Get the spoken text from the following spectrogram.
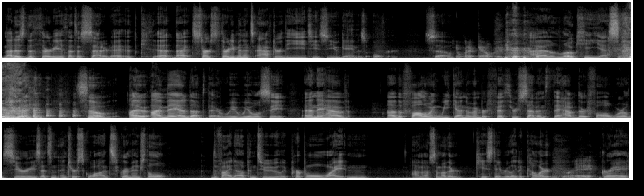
that is the 30th. That's a Saturday. It, uh, that starts 30 minutes after the TCU game is over. So You want to go? I low key yes. so I I may end up there. We we will see. And then they have uh, the following weekend, November fifth through seventh. They have their fall World Series. It's an inter squad scrimmage. They'll divide up into like purple, white, and I don't know some other K State related color Gray. gray,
